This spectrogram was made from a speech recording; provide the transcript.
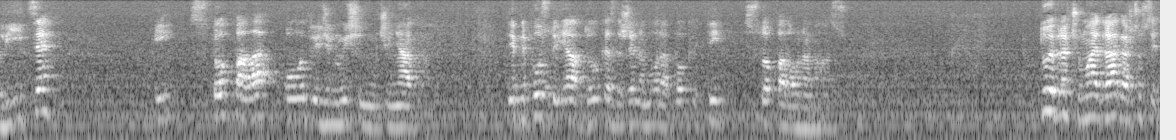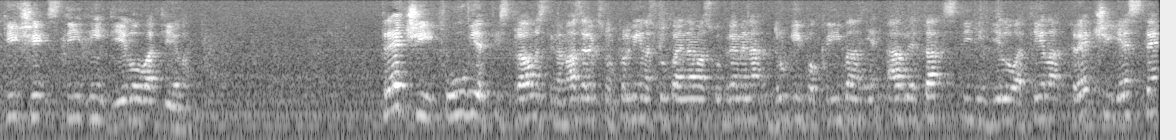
lice i stopala po određenom mišljenju učenjaka. Jer ne postoji jav dokaz da žena mora pokriti stopala u namazu. Tu je, braću moja draga, što se tiče stidnih dijelova tijela. Treći uvjet ispravnosti namaza, rekli smo prvi nastupanje namaskog vremena, drugi pokrivanje avreta stidnih dijelova tijela, treći jeste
